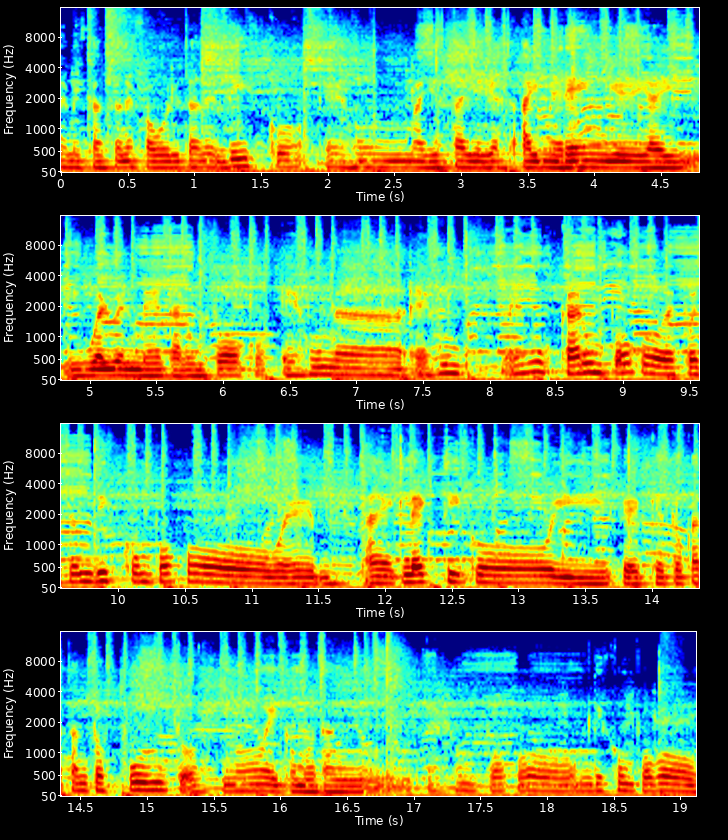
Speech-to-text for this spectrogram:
de mis canciones favoritas del disco. Es un, ahí está, hay merengue y, ahí, y vuelve el metal un poco. Es una, es un, es buscar un poco después de un disco un poco eh, tan ecléctico y que, que, toca tantos puntos, ¿no? Y como tan, es un poco, un disco un poco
